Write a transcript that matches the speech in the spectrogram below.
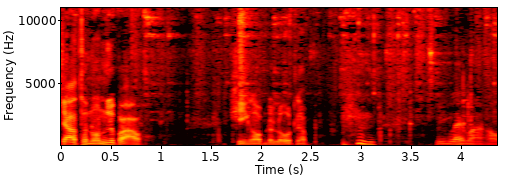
เจ้าถนนหรือเปล่า King of the Road ครับ วิ่งไล่มาเขา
